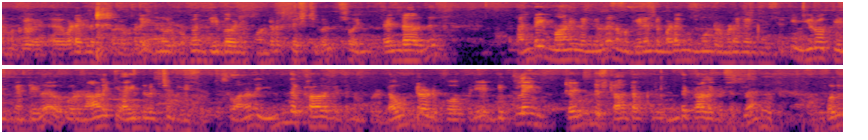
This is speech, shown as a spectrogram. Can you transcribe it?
நமக்கு வடகிழக்கு பருவமழை இன்னொரு பக்கம் தீபாவளி போன்ற ஃபெஸ்டிவல் ஸோ ரெண்டாவது அண்டை மாநிலங்களில் நமக்கு இரண்டு மடங்கு மூன்று மடங்கு கேஸ் இருக்குது யூரோப்பியன் கண்ட்ரியில் ஒரு நாளைக்கு ஐந்து லட்சம் கேஸ் இருக்குது ஸோ அதனால் இந்த காலகட்டத்தில் நமக்கு ஒரு டவுன் ரோடு போகக்கூடிய டிக்ளைன் ட்ரெண்டு ஸ்டார்ட் ஆகக்கூடிய இந்த காலகட்டத்தில் பொது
